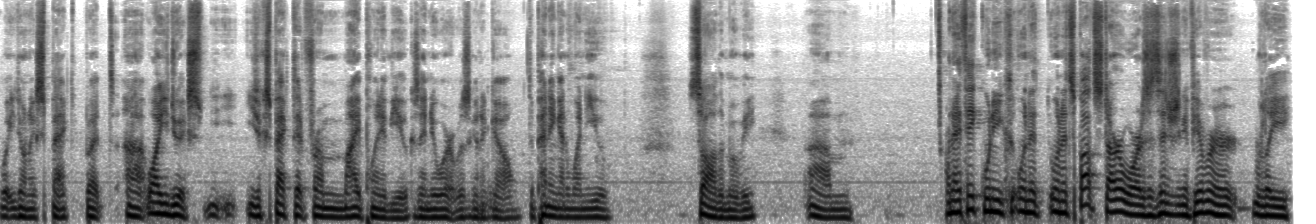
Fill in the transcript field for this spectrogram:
what you don't expect. But uh, well, you do ex- you expect it from my point of view because I knew where it was going to go, depending on when you saw the movie. Um, and I think when you when it when it's about Star Wars, it's interesting. If you ever really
